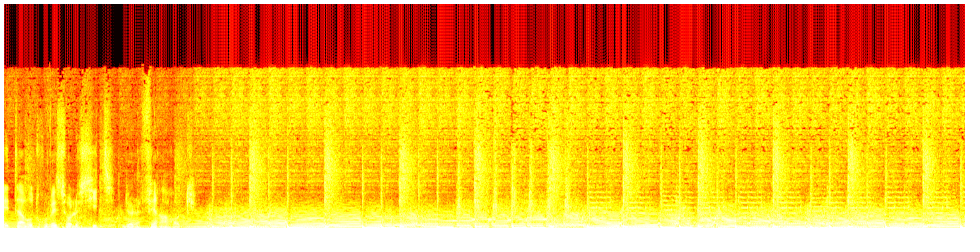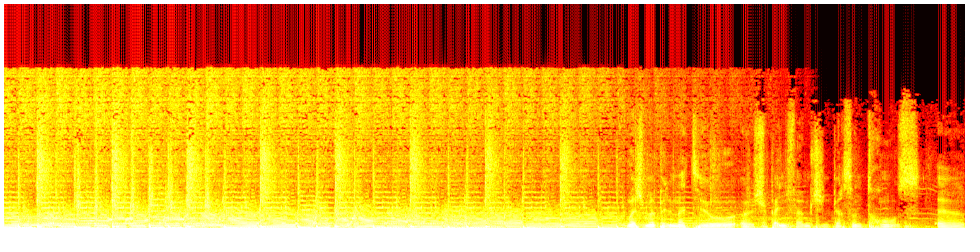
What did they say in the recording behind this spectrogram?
est à retrouver sur le site de la Ferrarock. Moi, je m'appelle Mathéo. Euh, je suis pas une femme, je suis une personne trans. Euh,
